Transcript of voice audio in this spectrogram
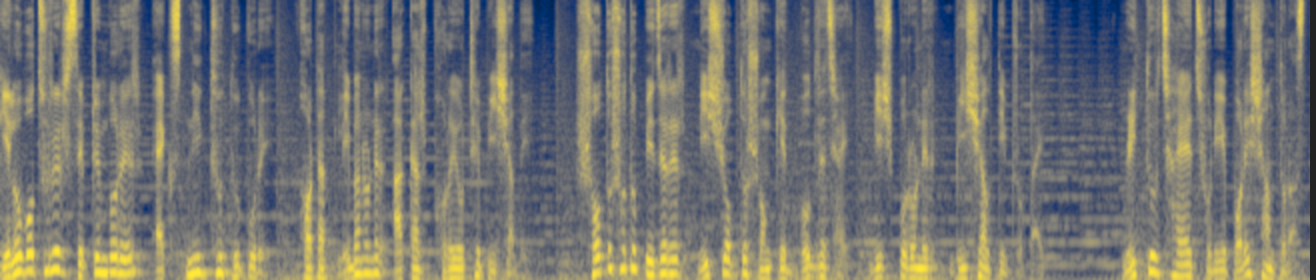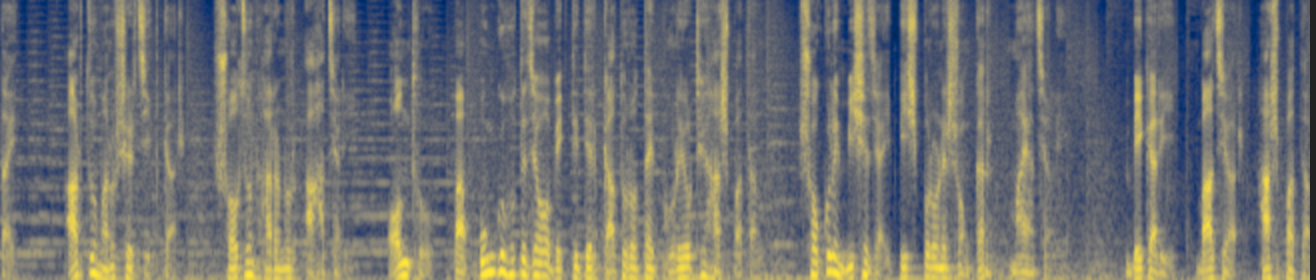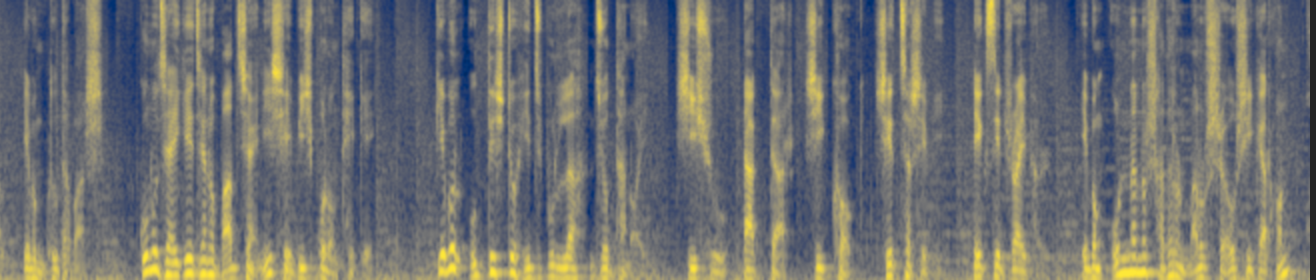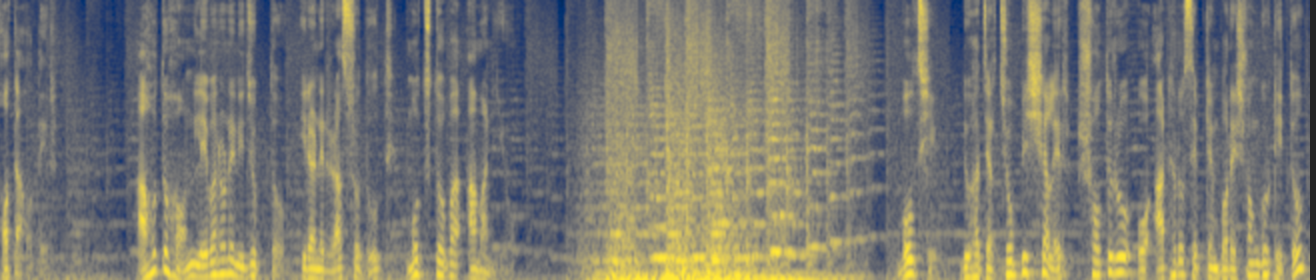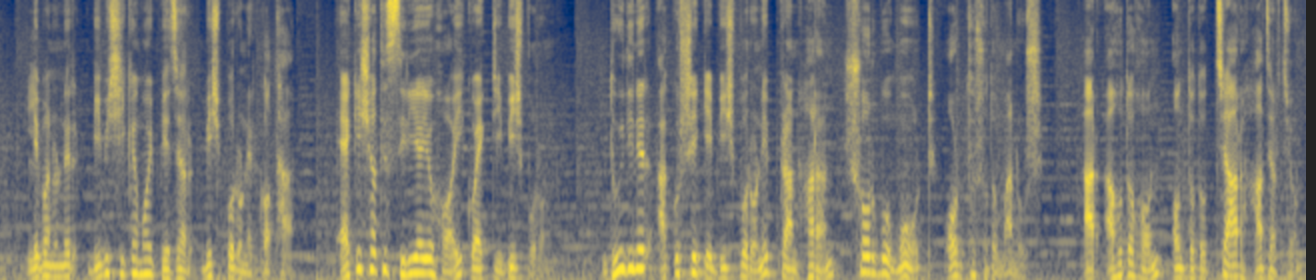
গেল বছরের সেপ্টেম্বরের এক স্নিগ্ধ দুপুরে হঠাৎ লেবাননের আকাশ ভরে ওঠে বিষাদে। শত শত পেজারের নিঃশব্দ সংকেত বদলে যায় বিস্ফোরণের বিশাল তীব্রতায়। মৃত্যুর ছায়ায় ছড়িয়ে পড়ে শান্ত রাস্তায়। আর্ত মানুষের চিৎকার, স্বজন হারানোর আহাজারি অন্ধ বা পুঙ্গু হতে যাওয়া ব্যক্তিদের কাতরতায় ভরে ওঠে হাসপাতাল। সকলে মিশে যায় বিস্ফোরণের শঙ্কার মায়াজালে। বেকারি, বাজার, হাসপাতাল এবং দূতাবাস। কোনো জায়গায় যেন বাদ যায়নি সেই বিস্ফোরণ থেকে। কেবল উদ্দিষ্ট হিজবুল্লাহ যোদ্ধা নয়, শিশু, ডাক্তার, শিক্ষক, স্বেচ্ছাসেবী, ট্যাক্সি ড্রাইভার এবং অন্যান্য সাধারণ মানুষরাও শিকার হন হতাহতের। আহত হন লেবাননে নিযুক্ত ইরানের রাষ্ট্রদূত মুজতবা আমানিও। বলছি দু হাজার চব্বিশ সালের সতেরো ও আঠারো সেপ্টেম্বরে সংগঠিত লেবাননের বিভীষিকাময় পেজার বিস্ফোরণের কথা। একই সাথে সিরিয়ায়ও হয় কয়েকটি বিস্ফোরণ। দুই দিনের আকস্মিক এ বিস্ফোরণে প্রাণ হারান সর্বমোট অর্ধশত মানুষ, আর আহত হন অন্তত চার হাজার জন।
